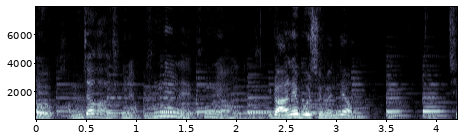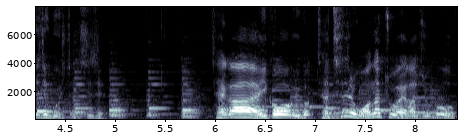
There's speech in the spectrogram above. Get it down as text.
아유 감자가 아주 그냥 풍년이네 풍년. 이거 안에 보시면요 치즈 보이시죠 치즈. 제가 이거 이거 제가 치즈를 워낙 좋아해가지고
